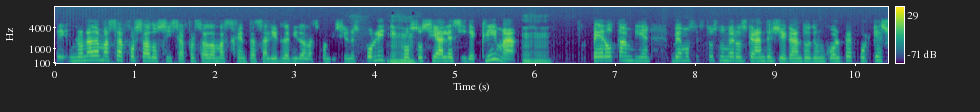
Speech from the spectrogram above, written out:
eh, no nada más se ha forzado, sí, se ha forzado a más gente a salir debido a las condiciones políticos, sociales y de clima, pero también vemos estos números grandes llegando de un golpe porque es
